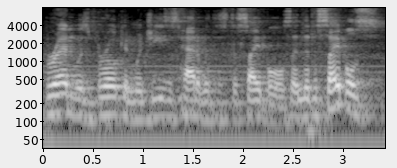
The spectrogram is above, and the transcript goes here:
Bread was broken when Jesus had it with his disciples, and the disciples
